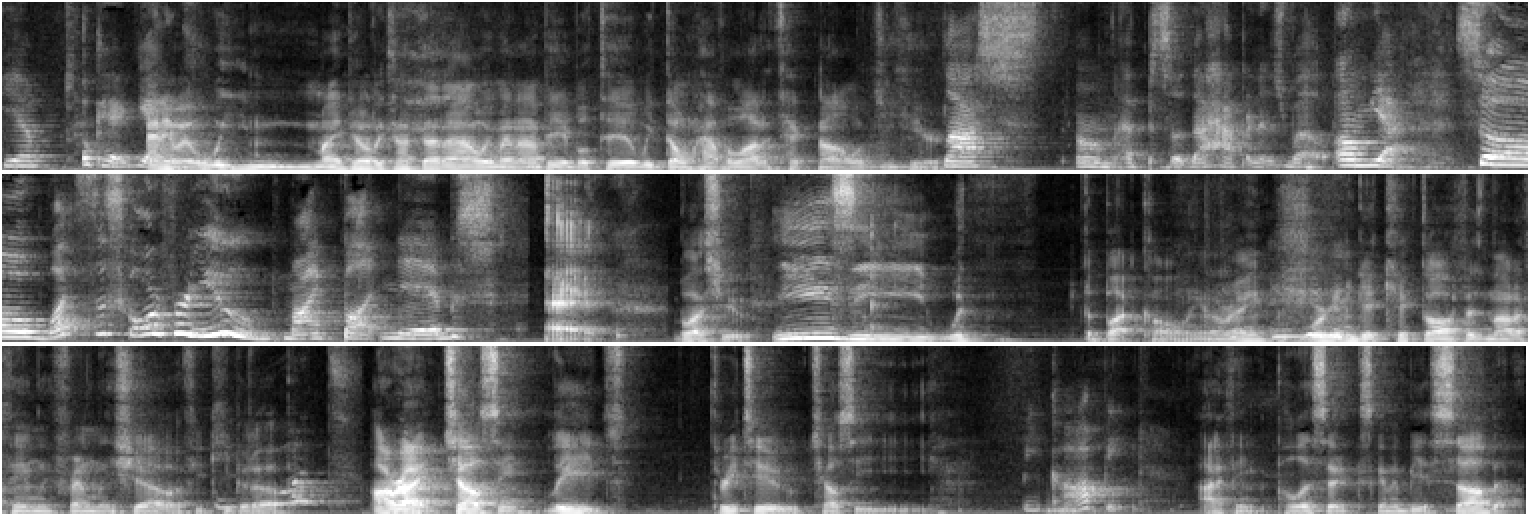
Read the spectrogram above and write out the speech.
Yep. Okay. Yeah. Anyway, we might be able to cut that out. We might not be able to. We don't have a lot of technology here. Last um episode that happened as well. Um yeah. So what's the score for you, my butt nibs? Bless you. Easy with the butt calling, all right? We're gonna get kicked off as not a family-friendly show if you keep it up. What? All right, Chelsea leads three two. Chelsea. Be copied. I think Pulisic's going to be a sub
